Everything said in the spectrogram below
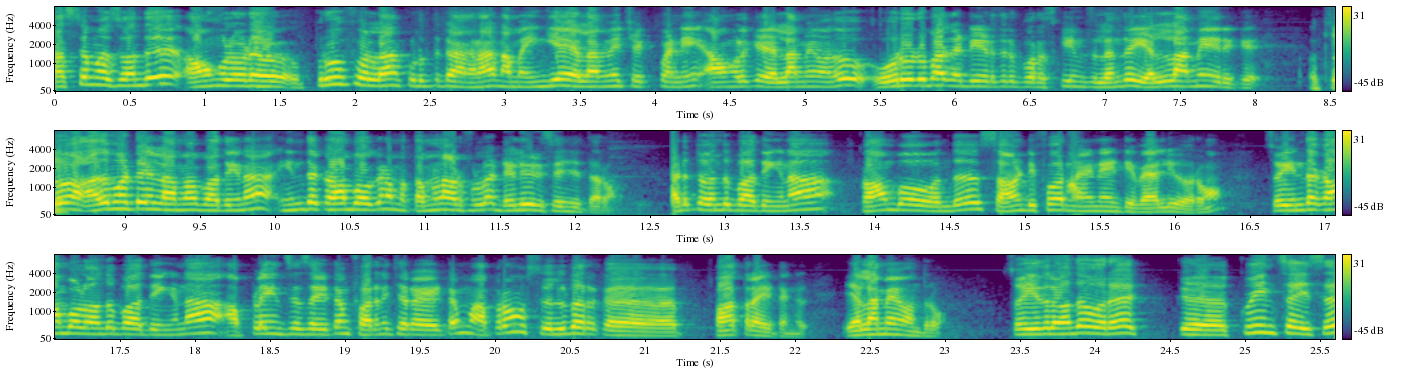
கஸ்டமர்ஸ் வந்து அவங்களோட ப்ரூஃப் எல்லாம் கொடுத்துட்டாங்கன்னா நம்ம இங்கேயே எல்லாமே செக் பண்ணி அவங்களுக்கு எல்லாமே வந்து ஒரு ரூபாய் கட்டி எடுத்துட்டு போற ஸ்கீம்ஸ்ல இருந்து எல்லாமே இருக்கு. Okay. ஸோ அது மட்டும் இல்லாம பாத்தீங்கன்னா இந்த காம்போவுக்கு நம்ம தமிழ்நாடு ஃபுல்லா டெலிவரி செஞ்சு தரோம். அடுத்து வந்து பாத்தீங்கன்னா காம்போ வந்து seventy four nine ninety value வரும். ஸோ இந்த காம்போவில் வந்து பார்த்தீங்கன்னா அப்ளைன்சஸ் ஐட்டம் ஃபர்னிச்சர் ஐட்டம் அப்புறம் சில்வர் பாத்திர ஐட்டங்கள் எல்லாமே வந்துடும் ஸோ இதில் வந்து ஒரு குவீன் சைஸு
